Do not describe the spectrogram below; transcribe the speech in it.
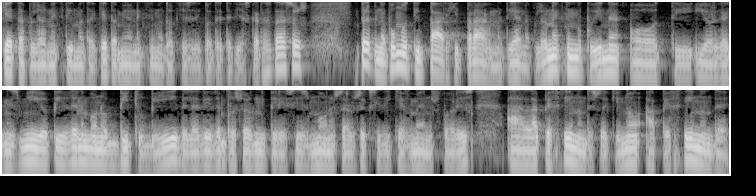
και τα πλεονεκτήματα και τα μειονεκτήματα οποιασδήποτε τέτοιας καταστάσεως, πρέπει να πούμε ότι υπάρχει πράγματι ένα πλεονέκτημα που είναι ότι οι οργανισμοί οι οποίοι δεν είναι μόνο B2B, δηλαδή δεν προσφέρουν υπηρεσίες μόνο σε άλλους εξειδικευμένους φορείς, αλλά απευθύνονται στο κοινό, απευθύνονται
